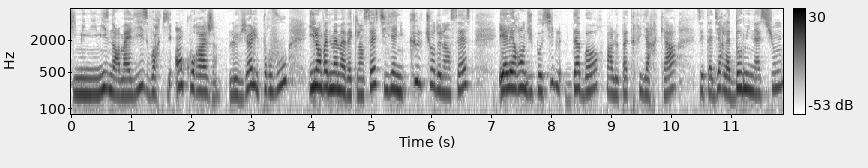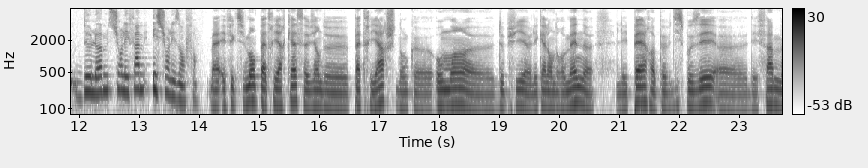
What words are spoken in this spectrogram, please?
qui minimise, normalise, voire qui encourage le viol. Et pour vous, il en va de même avec l'inceste. Il y a une culture de l'inceste et elle est rendue possible d'abord par le patriarcat, c'est-à-dire la domination de l'homme sur les femmes et sur les enfants. Bah, effectivement, patriarcat, ça vient de patriarche, donc euh, au moins euh, depuis euh, les calendes romaines, les pères peuvent disposer des femmes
